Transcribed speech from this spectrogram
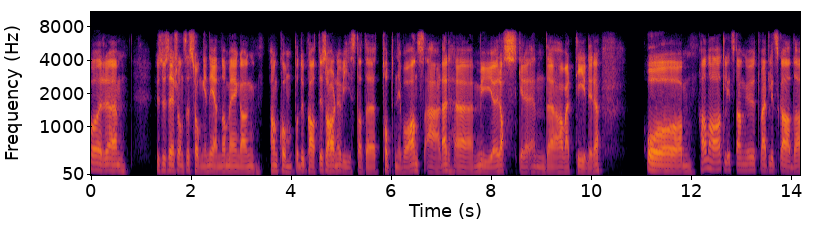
For um, hvis du ser sånn sesongen igjennom med en gang han kom på Ducati, så har han jo vist at toppnivået hans er der. Mye raskere enn det har vært tidligere. Og han har hatt litt stang ut, vært litt skada.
